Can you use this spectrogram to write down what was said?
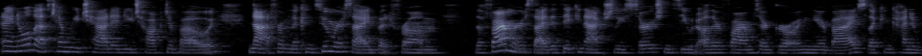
And I know last time we chatted, you talked about not from the consumer side, but from the farmer side, that they can actually search and see what other farms are growing nearby. So that can kind of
